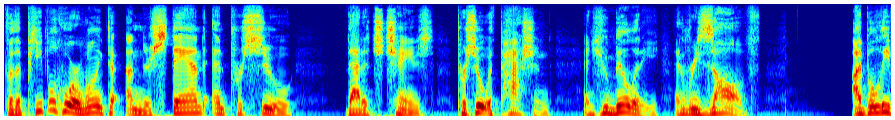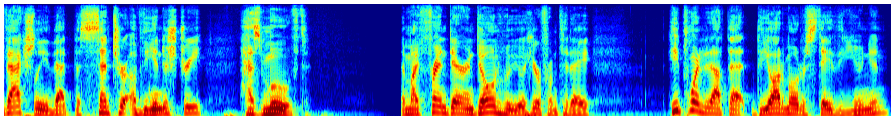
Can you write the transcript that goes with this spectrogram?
for the people who are willing to understand and pursue that it's changed. Pursue it with passion and humility and resolve. I believe actually that the center of the industry has moved. And my friend Darren Doan, who you'll hear from today, he pointed out that the Automotive State of the Union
